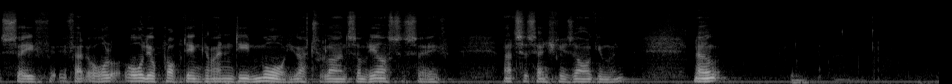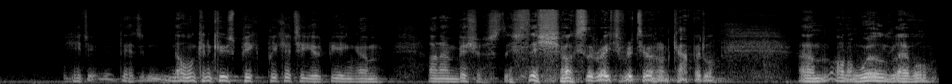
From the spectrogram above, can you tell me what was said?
save in fact, all, all your property income and indeed more. You have to rely on somebody else to save. That's essentially his argument. Now, no one can accuse Piketty of being um, unambitious. This, this, shows the rate of return on capital um, on a world level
